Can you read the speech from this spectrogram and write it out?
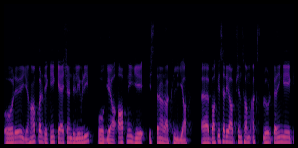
और यहाँ पर देखें कैश ऑन डिलीवरी हो गया। आपने ये इस तरह रख लिया। बाकी सारे ऑप्शन हम एक्सप्लोर करेंगे एक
